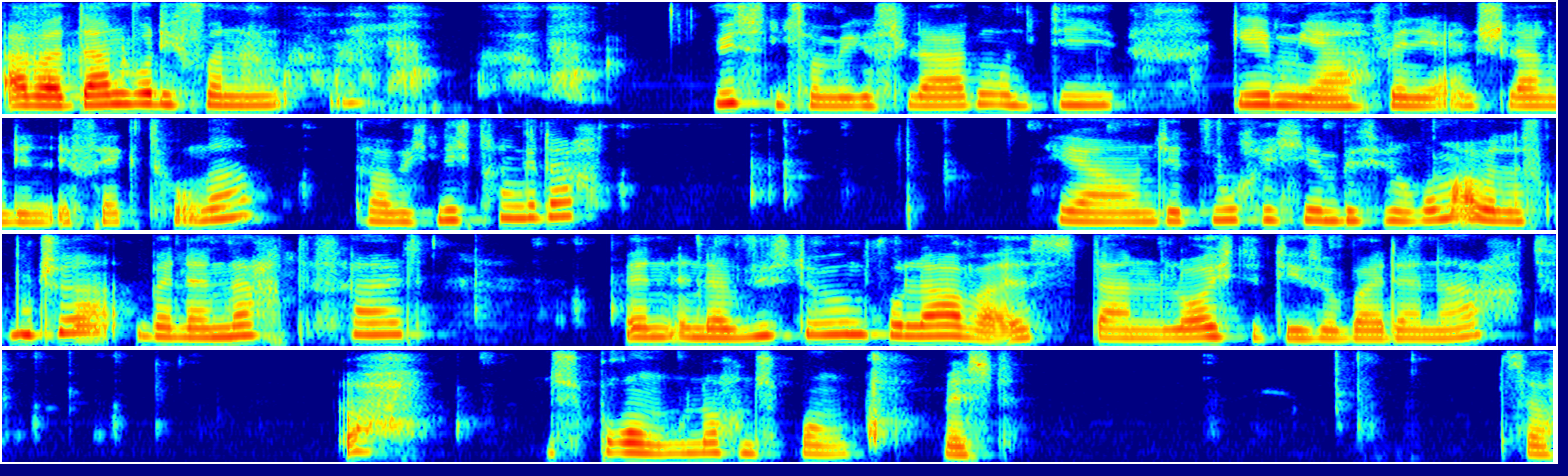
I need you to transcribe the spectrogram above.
Aber dann wurde ich von einem Wüstenzombie geschlagen und die geben ja, wenn die einschlagen, den Effekt Hunger. Da habe ich nicht dran gedacht. Ja, und jetzt suche ich hier ein bisschen rum, aber das Gute bei der Nacht ist halt, wenn in der Wüste irgendwo Lava ist, dann leuchtet die so bei der Nacht. Oh, ein Sprung, noch ein Sprung. Mist. So,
